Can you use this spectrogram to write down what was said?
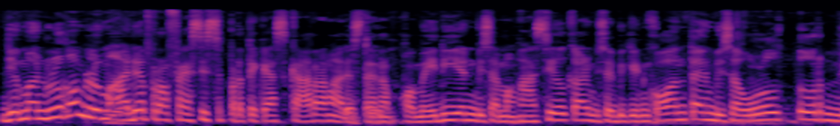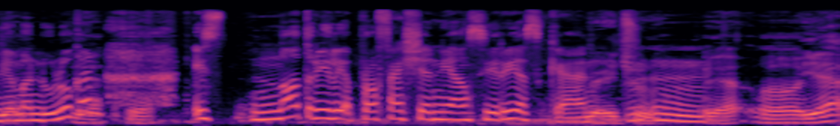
zaman dulu kan belum ada profesi seperti kayak sekarang ada stand up comedian bisa menghasilkan, bisa bikin konten, bisa world tour. Zaman dulu kan Iya, iya. is not really a profession yang serius kan. Very true. Ya, oh, ya.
